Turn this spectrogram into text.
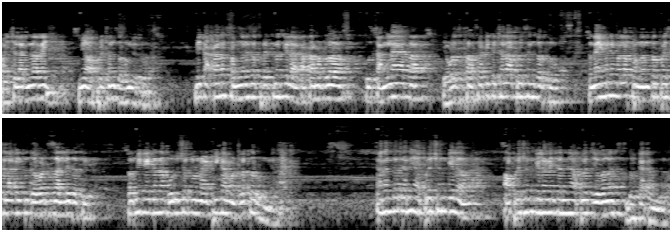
पैसे लागणार नाही. मी ऑपरेशन करून घेतो. मी काकांना समजण्याचा प्रयत्न केला. काका म्हटलं तू चांगला आहे आता. एवढंच खर्चासाठी कशाला ऑपरेशन करतो? तर नाही म्हणे मला पण नंतर पैसे लागेल तर जवळचे चालले जातील. तर मी काही त्यांना बोलू शकलो नाही. ठीक आहे म्हटलं करून घ्या त्यानंतर त्यांनी ऑपरेशन केलं. ऑपरेशन केल्याने त्यांनी आपलं जीवनच धोक्यात आणलं.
